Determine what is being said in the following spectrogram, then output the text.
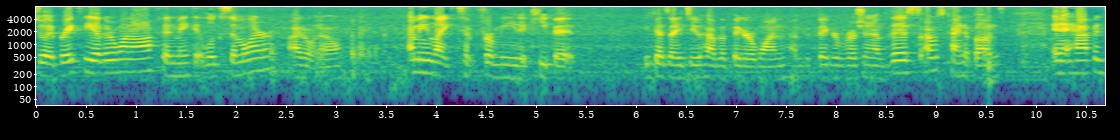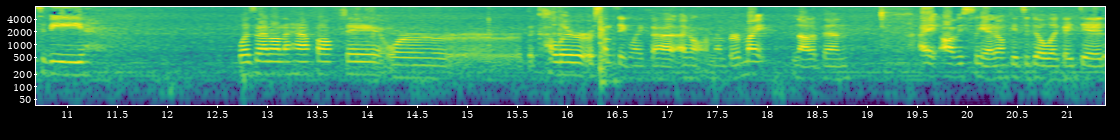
Do I break the other one off and make it look similar? I don't know. I mean, like, to, for me to keep it because I do have a bigger one, a bigger version of this. I was kind of bummed and it happened to be was that on a half off day or the color or something like that? I don't remember. Might not have been. I obviously i don't get to go like i did.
